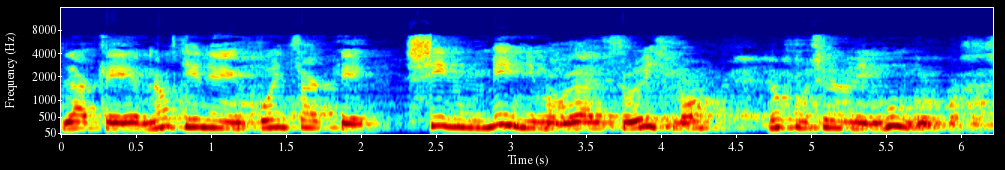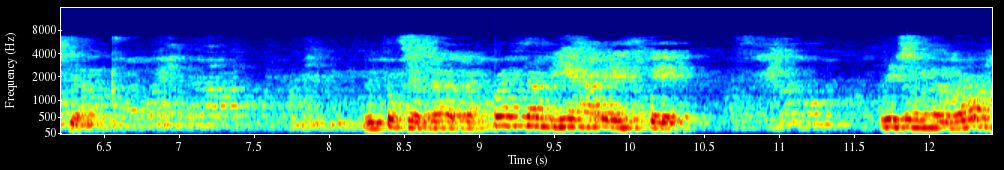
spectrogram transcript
la que no tiene en cuenta que sin un mínimo de altruismo no funciona ningún grupo social. Entonces la respuesta mía es que es un error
